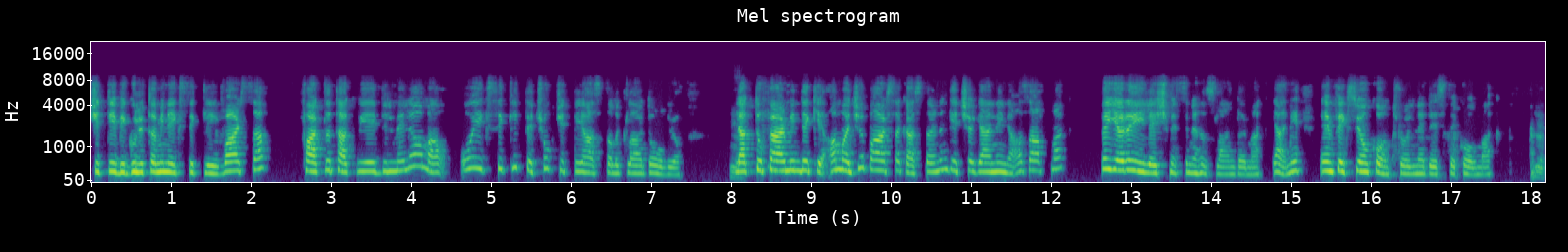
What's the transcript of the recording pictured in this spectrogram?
ciddi bir glutamin eksikliği varsa farklı takviye edilmeli ama o eksiklik de çok ciddi hastalıklarda oluyor. Evet. Laktofermindeki amacı bağırsak haslarının geçirgenliğini azaltmak ve yara iyileşmesini hızlandırmak. Yani enfeksiyon kontrolüne destek olmak. Evet.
